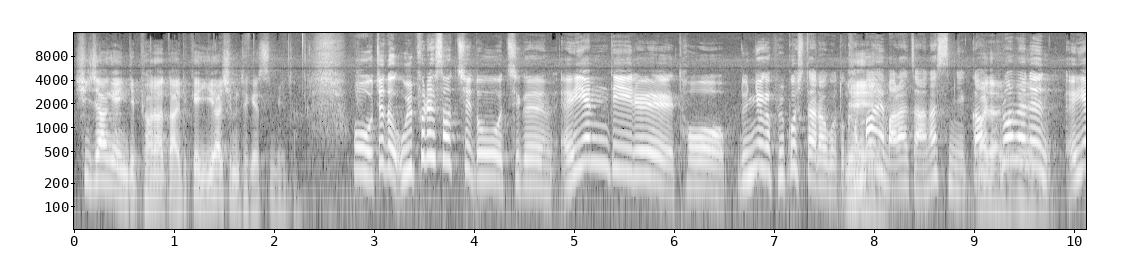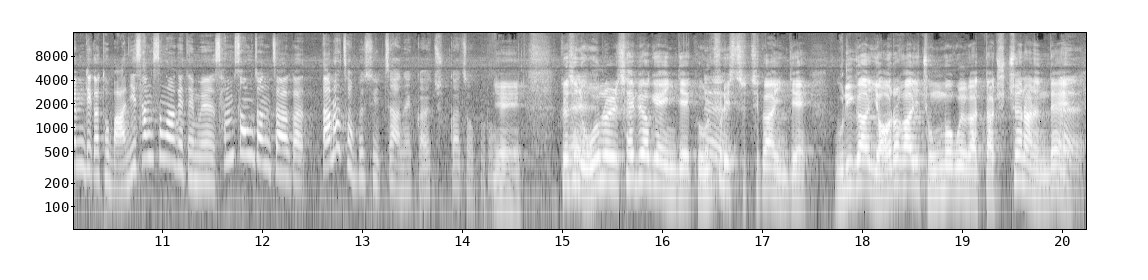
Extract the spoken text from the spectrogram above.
시장의 이제 변화다 이렇게 이해하시면 되겠습니다. 어, 어쨌든 울프리서치도 지금 AMD를 더 눈여겨 볼 것이다라고 또 예, 간밤에 예. 말하지 않았습니까? 맞아요. 그러면은 AMD가 더 많이 상승하게 되면 삼성전자가 따라잡을 수 있지 않을까요, 주가적으로? 예. 그래서 네. 오늘 새벽에 이제 그 네. 울프리서치가 이제 우리가 여러 가지 종목을 갖다 추천하는데 네.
